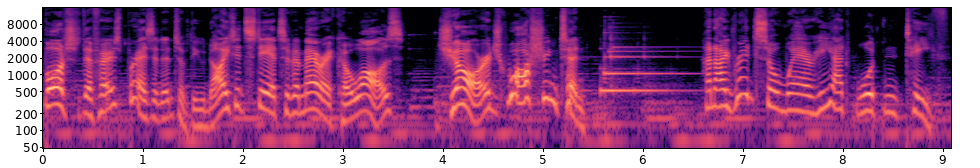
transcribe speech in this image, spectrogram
But the first president of the United States of America was George Washington. And I read somewhere he had wooden teeth.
